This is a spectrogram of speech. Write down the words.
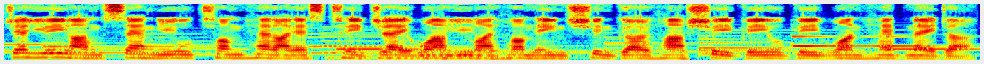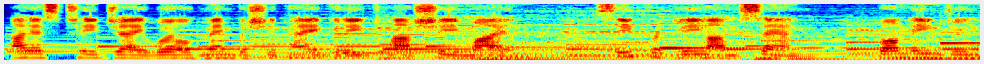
Jeyang san yul tongha istj yui honin shingo hashi gilgi one habnada. Istj world membership a gaid hashi mayan. Secret yang san. Bon indun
